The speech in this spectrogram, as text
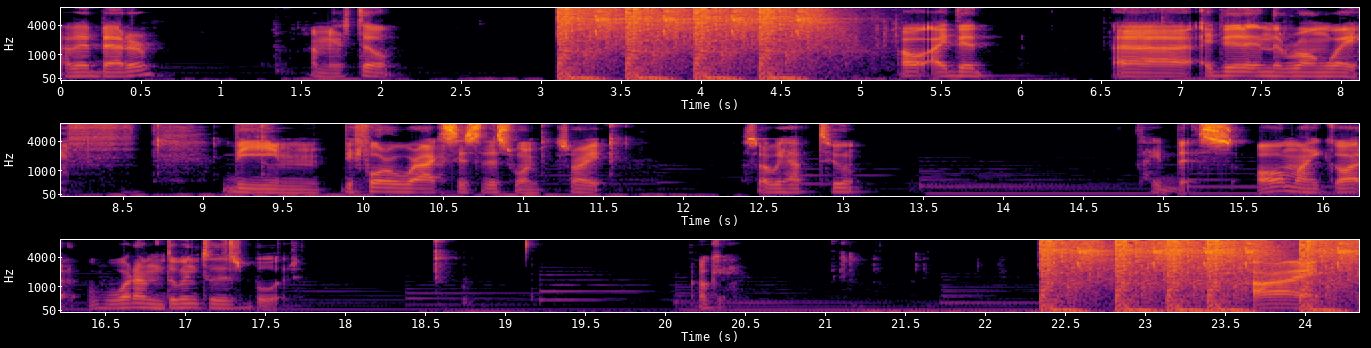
a bit better I mean, still. Oh, I did. Uh, I did it in the wrong way. the the forward axis, this one. Sorry. So we have to this. Oh my god, what I'm doing to this bullet. Okay. Alright.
